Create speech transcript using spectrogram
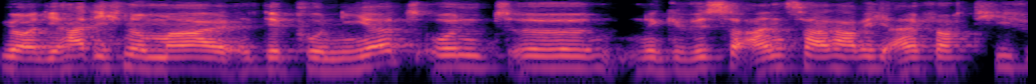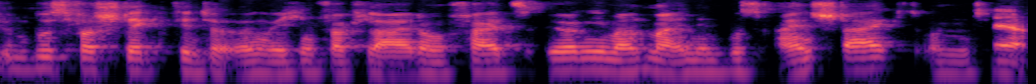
Ja, die hatte ich normal deponiert und äh, eine gewisse Anzahl habe ich einfach tief im Bus versteckt hinter irgendwelchen Verkleidungen, falls irgendjemand mal in den Bus einsteigt und ja.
